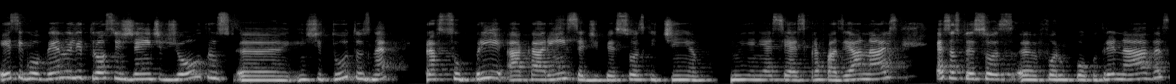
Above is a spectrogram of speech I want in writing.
Esse governo ele trouxe gente de outros uh, institutos, né, para suprir a carência de pessoas que tinha no INSS para fazer a análise. Essas pessoas uh, foram pouco treinadas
